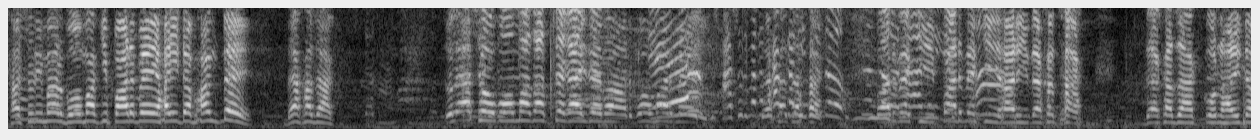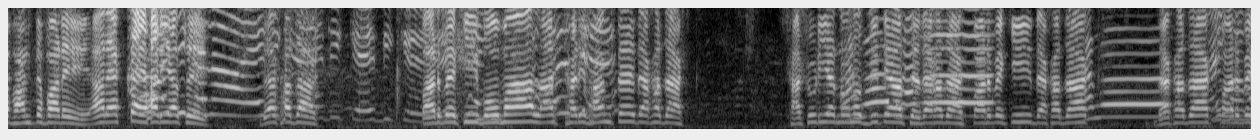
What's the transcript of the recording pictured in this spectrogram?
শাশুড়ি মার বৌমা কি পারবে এই হাড়িটা ভাঙতে? দেখা যাক। চলে আসো বৌমা যাচ্ছে গাইজ এবার। বৌমার পারবে কি পারবে কি হাড়ি? দেখা যাক। দেখা যাক কোন হাড়িটা ভাঙতে পারে। আর একটাই হাড়ি আছে। দেখা যাক। পারবে কি বৌমা? লাস্ট হাড়ি ভাঙতে। দেখা যাক। শাশুড়ি আর ননদ জিতে আছে। দেখা যাক পারবে কি? দেখা যাক। দেখা যাক পারবে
